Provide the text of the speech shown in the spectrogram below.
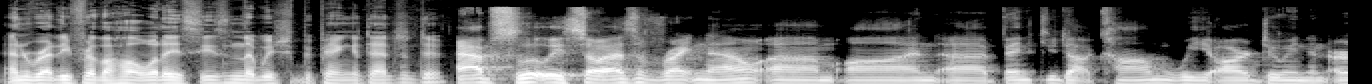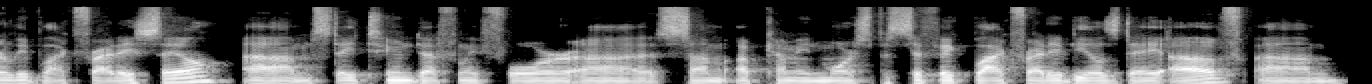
and ready for the holiday season that we should be paying attention to? Absolutely. So as of right now, um, on uh, BenQ.com, we are doing an early Black Friday sale. Um, stay tuned definitely for uh, some upcoming more specific Black Friday deals day of, um,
